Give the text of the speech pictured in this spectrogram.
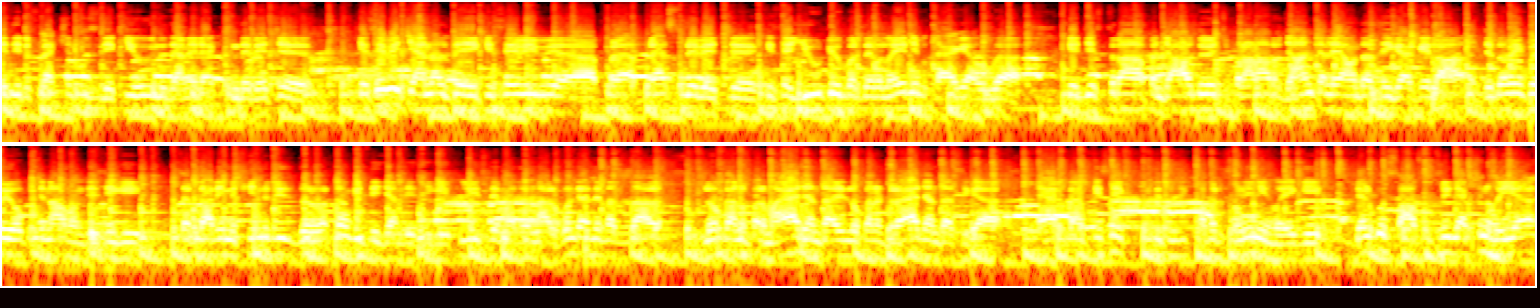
ਇਹਦੀ ਰਿਫਲੈਕਸ਼ਨ ਤੁਸੀਂ ਦੇਖੀ ਹੋਊਗੀ ਲੁਧਿਆਣੇ ਇਲੈਕਸ਼ਨ ਦੇ ਵਿੱਚ। ਕਿਸੇ ਵੀ ਚੈਨਲ ਤੇ, ਕਿਸੇ ਵੀ ਪ੍ਰੈਸ ਦੇ ਵਿੱਚ, ਕਿਸੇ ਯੂਟਿਊਬਰ ਦੇ ਵੱਲੋਂ ਇਹ ਨਹੀਂ ਦਿਖਾਇਆ ਗਿਆ ਹੋਊਗਾ ਕਿ ਜਿਸ ਤਰ੍ਹਾਂ ਪੰਜਾਬ ਦੇ ਵਿੱਚ ਪੁਰਾਣਾ ਰੁਝਾਨ ਚੱਲਿਆ ਆਉਂਦਾ ਸੀਗਾ ਕਿ ਜਦੋਂ ਵੀ ਕੋਈ ਉਪ ਹੁੰਦੀ ਸੀਗੀ, ਸਰਕਾਰੀ ਮਸ਼ੀਨਰੀ ਦੀ ਦੁਰਵਰਤੋਂ ਕੀਤੀ ਜਾਂਦੀ ਸੀਗੀ, ਪੁਲਿਸ ਦੇ ਮਦਦ ਨਾਲ, ਗੁੰਡਿਆਂ ਦੇ ਮਦਦ ਨਾਲ ਲੋਕਾਂ ਨੂੰ ਭਰਮਾਇਆ ਜਾਂਦਾ ਸੀ ਲੋਕਾਂ ਨੂੰ ਡਰਾਇਆ ਜਾਂਦਾ ਸੀਗਾ। ਐਰ ਤਾਂ ਕਿਸੇ ਦੀ ਤੁਸੀਂ ਖਬਰ ਸੁਣੀ ਨਹੀਂ ਹੋਏਗੀ। ਬਿਲਕੁਲ ਸਾਫ਼ ਸੁਥਰੀ ਇਲੈਕਸ਼ਨ ਹੋਈ ਹੈ।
